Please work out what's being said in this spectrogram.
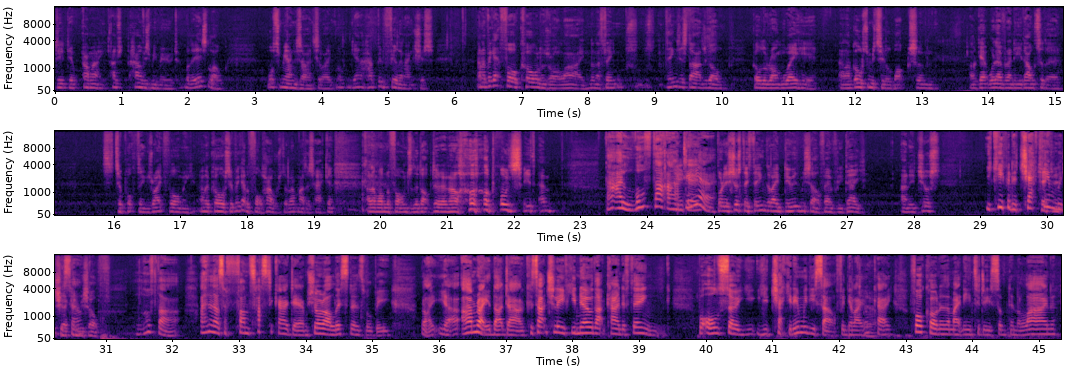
did, did, am I, how's, how is my mood? Well, it is low. What's my anxiety like? Well, yeah, I have been feeling anxious. And if I get four corners or a line, then I think things are starting to go go the wrong way here. And I'll go to my toolbox and I'll get whatever I need out of there to put things right for me. And of course, if we get a full house, then I'm mad as heck. And and I'm on the phone to the doctor and I'll, I'll go and see them. That I love that I idea. But it's just a thing that I do with myself every day. And it just You're keeping a check in a with check in yourself. Love that. I think that's a fantastic idea. I'm sure our listeners will be right. Yeah, I'm writing that down because actually, if you know that kind of thing, but also you, you check it in with yourself and you're like, Yeah. okay, four corners, I might need to do something aligned.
